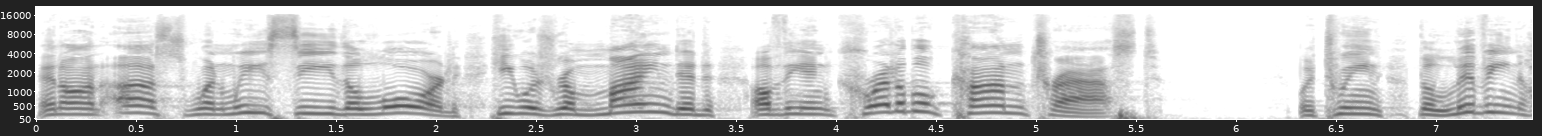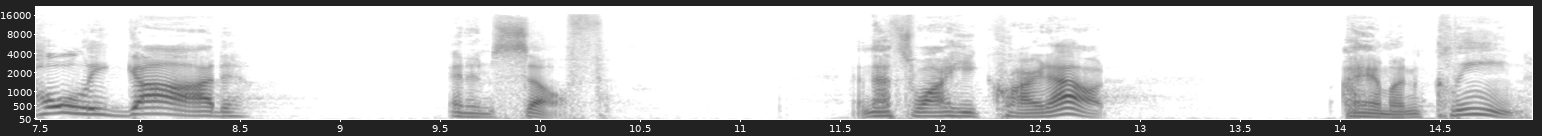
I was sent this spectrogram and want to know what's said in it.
and on us when we see the Lord. He was reminded of the incredible contrast between the living, holy God and himself. And that's why he cried out, I am unclean.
